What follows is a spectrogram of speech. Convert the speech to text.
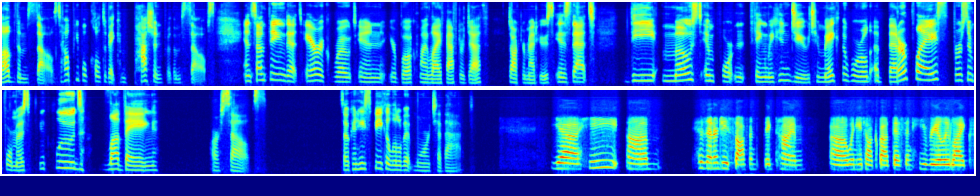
love themselves, to help people cultivate compassion for themselves. And something that Erik wrote in your book, My Life After Death, Dr. Medhus, is that the most important thing we can do to make the world a better place, first and foremost, includes loving ourselves. So, can he speak a little bit more to that? Yeah, he um, his energy softens big time uh, when you talk about this, and he really likes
